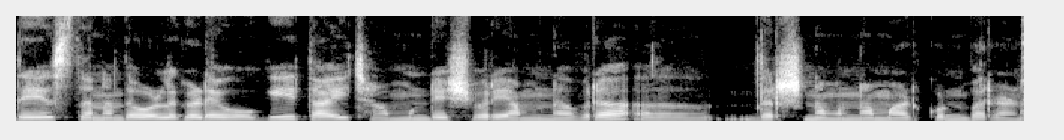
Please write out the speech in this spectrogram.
ದೇವಸ್ಥಾನದ ಒಳಗಡೆ ಹೋಗಿ ತಾಯಿ ಚಾಮುಂಡೇಶ್ವರಿ ಅಮ್ಮನವರ ದರ್ಶನವನ್ನು ಮಾಡ್ಕೊಂಡು ಬರೋಣ.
